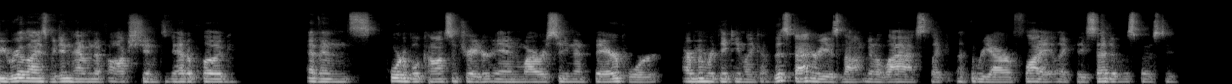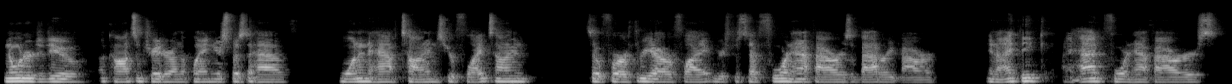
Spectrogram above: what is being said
we realized we didn't have enough oxygen because we had to plug Evan's portable concentrator in while we are sitting at the airport. I remember thinking like this battery is not going to last like a three hour flight like they said it was supposed to. In order to do a concentrator on the plane, you're supposed to have one and a half times your flight time. So for a three hour flight, we are supposed to have four and a half hours of battery power. And I think I had four and a half hours,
